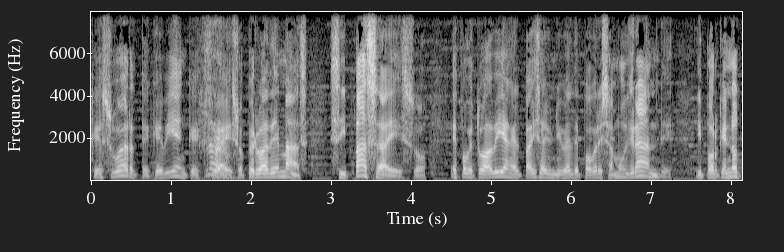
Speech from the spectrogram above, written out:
qué suerte, qué bien que sea eso. Pero además, si pasa eso, es porque todavía en el país hay un nivel de pobreza muy grande. Y porque no,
